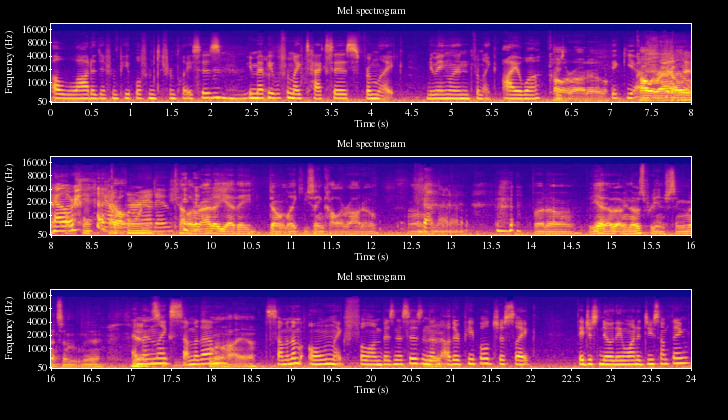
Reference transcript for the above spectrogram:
a lot of different people from different places. Mhm. We met people from like Texas, from like New England, from like Iowa. Colorado. I Think- yeah. Colorado. Colorado. Colorado. Colorado, yeah, they don't like you saying Colorado. Um, Found that out. But, uh, but yeah, that, I mean that was pretty interesting. We met some uh, and Yeah. then like some of from them, Ohio. some of them own like full on businesses, and then other people just like they just know they want to do something.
